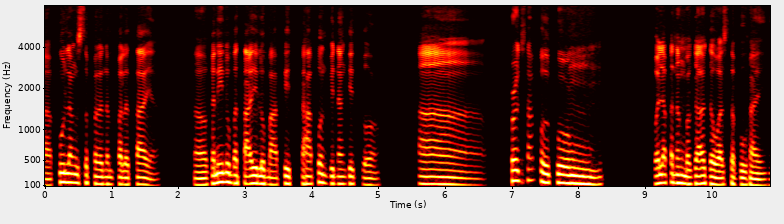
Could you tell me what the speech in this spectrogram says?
ah, kulang sa pananampalataya, ah, kanino ba tayo lumapit? Kahapon binanggit ko, ah, for example, kung wala ka nang magagawa sa buhay,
